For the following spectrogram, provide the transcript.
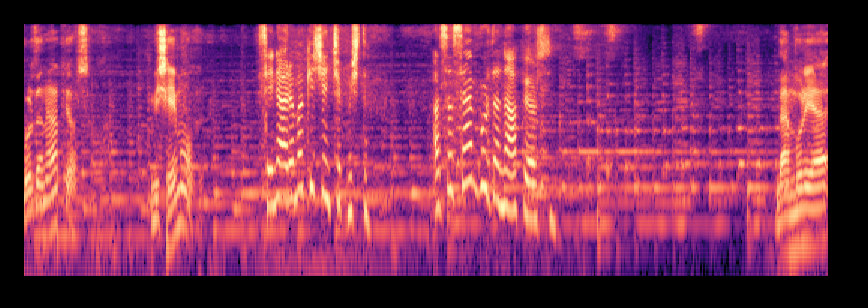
Burada ne yapıyorsun? Bir şey mi oldu? Seni aramak için çıkmıştım. Asıl sen burada ne yapıyorsun? Ben buraya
